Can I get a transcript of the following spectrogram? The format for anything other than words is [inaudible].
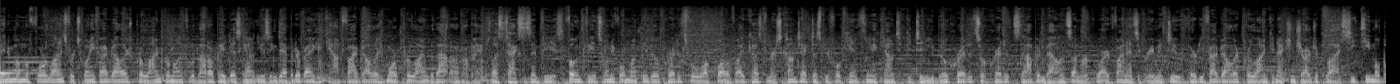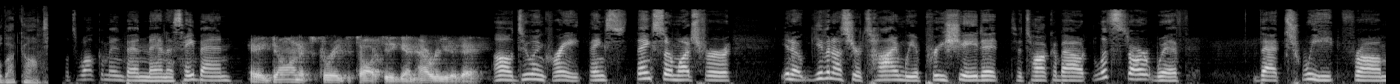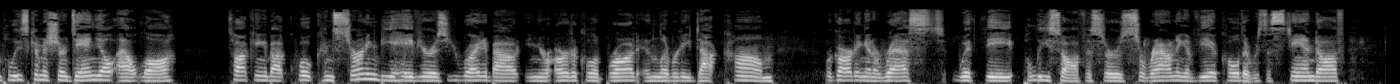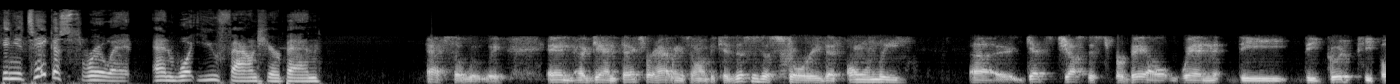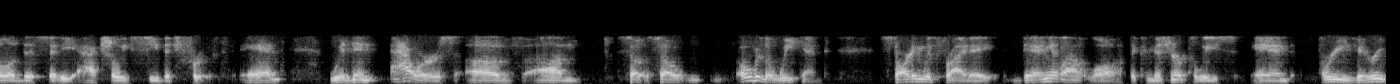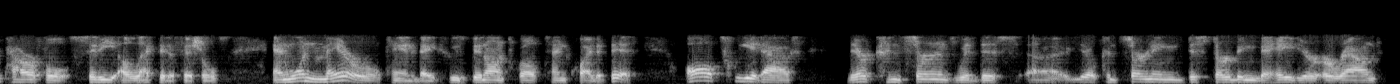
Minimum of four lines for $25 per line per month with auto pay discount using debit or bank account. $5 more per line without auto pay, plus taxes and fees. Phone fee at 24 monthly bill credits for well qualified customers. Contact us before canceling account to continue bill credits or credit stop and balance on required finance agreement due. $35 per line connection charge applies. Ctmobile.com. Let's welcome in Ben Mannes. Hey, Ben. Hey, Dawn, it's great to talk to you again. How are you today? Oh, doing great. Thanks. Thanks so much for, you know, giving us your time. We appreciate it to talk about. Let's start with that tweet from Police Commissioner Danielle Outlaw talking about, quote, concerning behavior, as you write about in your article at broadandliberty.com regarding an arrest with the police officers surrounding a vehicle. There was a standoff. Can you take us through it and what you found here, Ben? Absolutely. And again, thanks for having us on because this is a story that only uh, gets justice to prevail when the the good people of this city actually see the truth. And within hours of um, so so over the weekend, starting with Friday, Daniel Outlaw, the commissioner of police, and three very powerful city elected officials, and one mayoral candidate who's been on 1210 quite a bit, all tweeted out their concerns with this, uh, you know, concerning disturbing behavior around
